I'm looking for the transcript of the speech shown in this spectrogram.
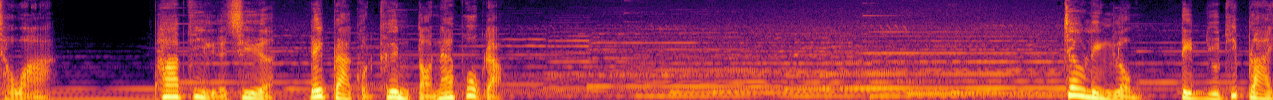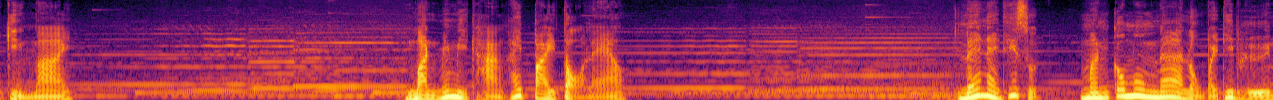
ชวา ภาพที่เหลือเชื่อ ได้ปรากฏขึ้นต่อหน้าพวกเรา เจ้าลิงลมติดอยู่ที่ปลายกิ่งไม้ มันไม่มีทางให้ไปต่อแล้ว และในที่สุดมันก็มุ่งหน้าลงไปที่พื้น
